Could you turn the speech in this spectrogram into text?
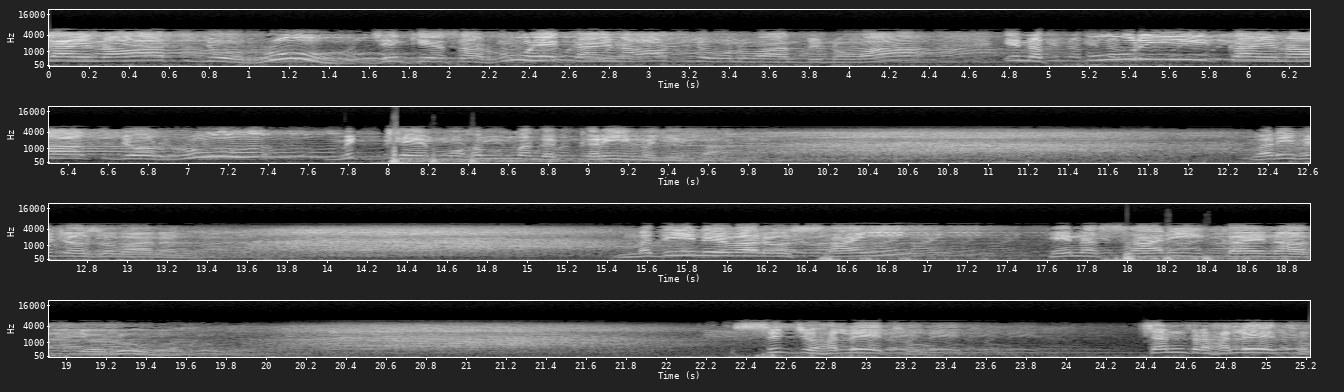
काइनात जो रूह जंहिंखे असां रूहे काइनात जो उनवान ॾिनो इन पूरी काइनात जो रूह मिठे मोहम्मद करीम जी ज़ात। वरी बि चओ सुभाणे मदीने वारो साईं, हिन सारी काइनात जो रूह। सिज हले थो, चंड हले थो,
